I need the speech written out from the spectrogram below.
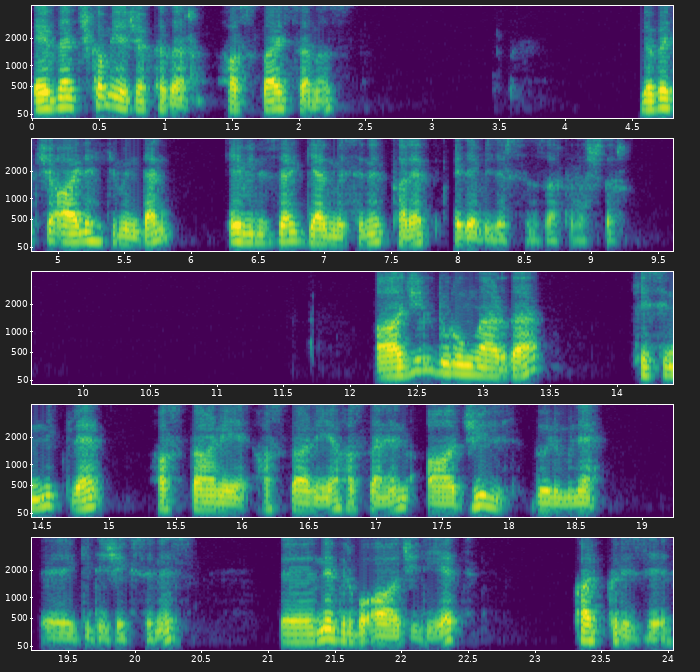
evden çıkamayacak kadar hastaysanız nöbetçi aile hekiminden evinize gelmesini talep edebilirsiniz arkadaşlar. Acil durumlarda kesinlikle hastaneye, hastaneye, hastanenin acil bölümüne e, gideceksiniz. E, nedir bu aciliyet? Kalp krizi,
